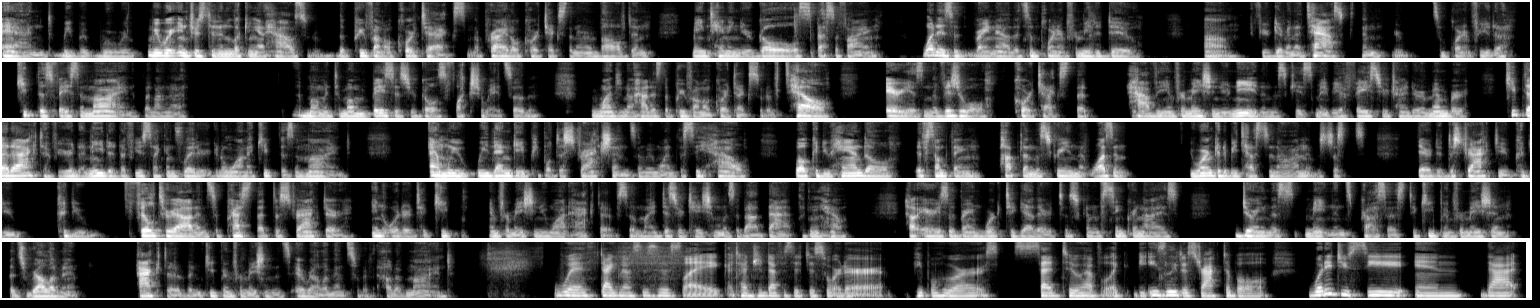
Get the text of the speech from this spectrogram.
And we, we, were, we were interested in looking at how sort of the prefrontal cortex and the parietal cortex that are involved in maintaining your goals, specifying what is it right now that's important for me to do. Um, if you're given a task, then it's important for you to keep this face in mind. But on a moment to moment basis, your goals fluctuate. So the, we wanted to know how does the prefrontal cortex sort of tell areas in the visual cortex that have the information you need. In this case, maybe a face you're trying to remember. Keep that active. You're going to need it a few seconds later. You're going to want to keep this in mind. And we, we then gave people distractions and we wanted to see how well could you handle if something popped on the screen that wasn't, you weren't going to be tested on. It was just there to distract you. Could you, could you filter out and suppress that distractor in order to keep information you want active? So my dissertation was about that, looking how how areas of the brain work together to kind of synchronize during this maintenance process to keep information that's relevant active and keep information that's irrelevant sort of out of mind. With diagnoses like attention deficit disorder, people who are said to have like be easily distractible, what did you see in that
